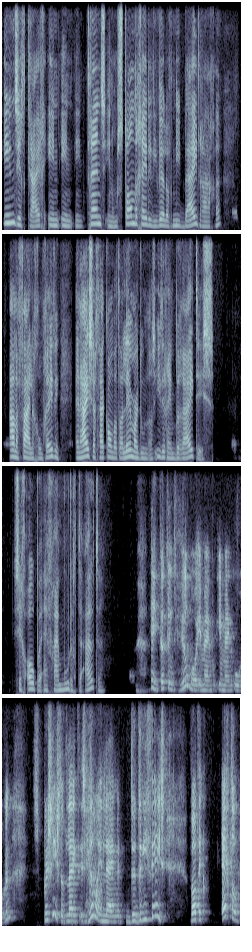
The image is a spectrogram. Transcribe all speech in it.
inzicht krijgen in, in, in trends, in omstandigheden die wel of niet bijdragen aan een veilige omgeving. En hij zegt hij kan dat alleen maar doen als iedereen bereid is zich open en vrijmoedig te uiten. Hey, dat klinkt heel mooi in mijn, in mijn oren. Precies, dat lijkt, is helemaal in lijn met de drie V's. Wat ik echt ook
